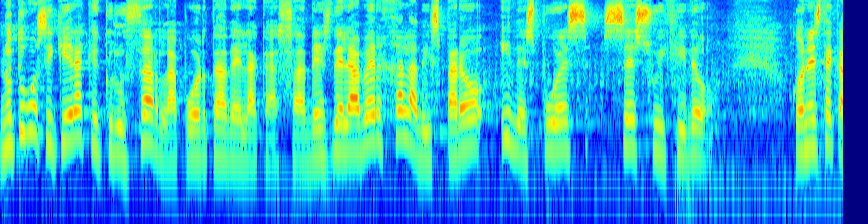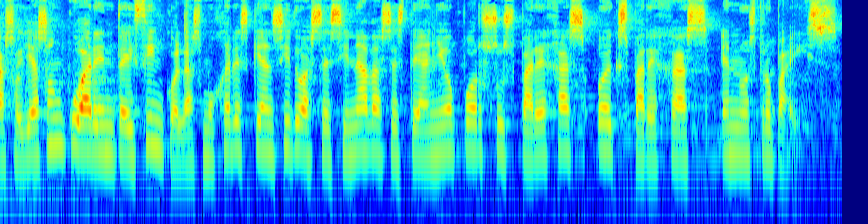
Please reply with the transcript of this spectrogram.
No tuvo siquiera que cruzar la puerta de la casa. Desde la verja la disparó y después se suicidó. Con este caso ya son 45 las mujeres que han sido asesinadas este año por sus parejas o exparejas en nuestro país.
